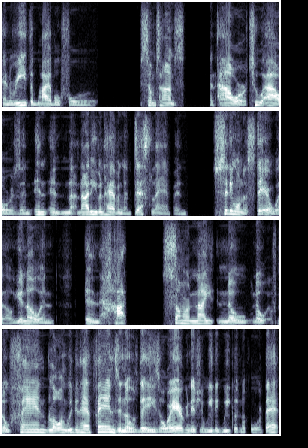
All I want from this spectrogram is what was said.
and read the Bible for sometimes an hour or two hours, and and, and not, even having a desk lamp and sitting on a stairwell, you know, and in hot summer night, no no no fan blowing. We didn't have fans in those days or air conditioning. We didn't we couldn't afford that.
